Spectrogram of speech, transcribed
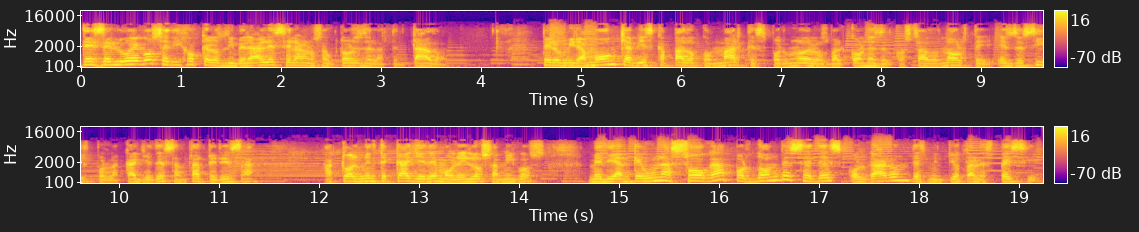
Desde luego se dijo que los liberales eran los autores del atentado, pero Miramón, que había escapado con Márquez por uno de los balcones del costado norte, es decir, por la calle de Santa Teresa, actualmente calle de Morelos, amigos, mediante una soga por donde se descolgaron, desmintió tal especie,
